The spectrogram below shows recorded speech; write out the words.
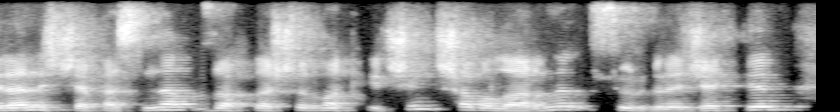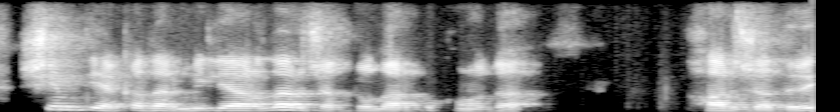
direniş cephesinden uzaklaştırmak için çabalarını sürdürecektir. Şimdiye kadar milyarlarca dolar bu konuda harcadığı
